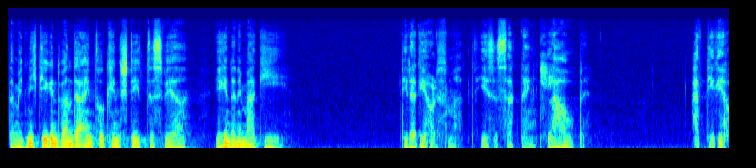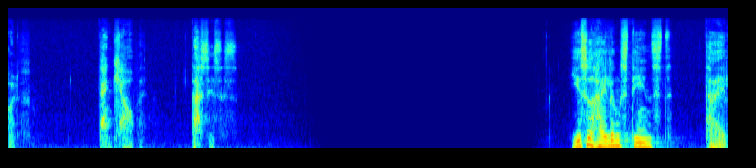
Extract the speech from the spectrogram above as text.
damit nicht irgendwann der Eindruck entsteht, das wäre irgendeine Magie, die da geholfen hat. Jesus sagt, dein Glaube hat dir geholfen. Dein Glaube, das ist es. Jesu Heilungsdienst Teil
